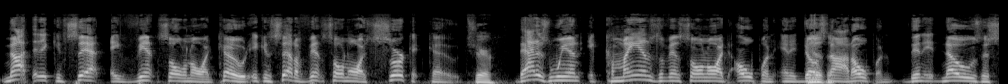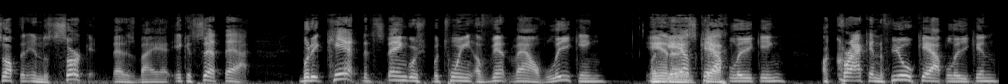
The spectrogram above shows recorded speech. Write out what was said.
Not that it can set a vent solenoid code, it can set a vent solenoid circuit code. Sure. That is when it commands the vent solenoid to open and it does Doesn't. not open. Then it knows there's something in the circuit that is bad. It can set that. But it can't distinguish between a vent valve leaking, a And a gas cap ga- leaking, a crack in the fuel cap leaking,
